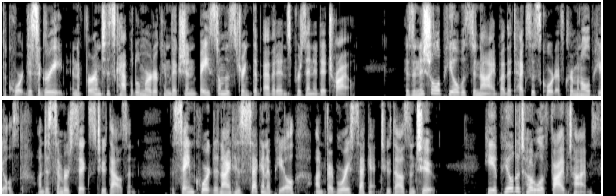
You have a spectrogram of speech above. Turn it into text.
The court disagreed and affirmed his capital murder conviction based on the strength of evidence presented at trial. His initial appeal was denied by the Texas Court of Criminal Appeals on December 6, 2000. The same court denied his second appeal on February 2, 2002. He appealed a total of five times,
